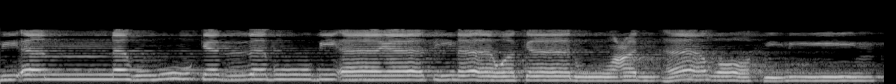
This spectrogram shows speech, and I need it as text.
بأنهم كذبوا بآياتنا وكانوا عنها غافلين.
